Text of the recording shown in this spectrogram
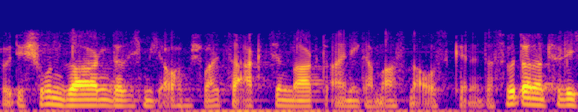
würde ich schon sagen, dass ich mich auch im Schweizer Aktienmarkt einigermaßen auskenne. Das wird dann natürlich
